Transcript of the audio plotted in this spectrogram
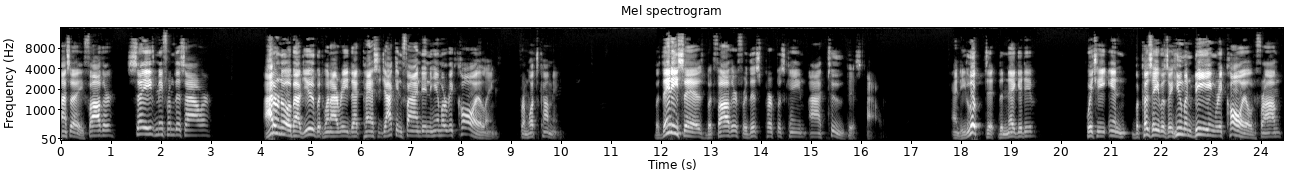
I say? Father, save me from this hour. I don't know about you, but when I read that passage, I can find in him a recoiling from what's coming. But then he says, But Father, for this purpose came I to this hour. And he looked at the negative, which he, in, because he was a human being, recoiled from,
